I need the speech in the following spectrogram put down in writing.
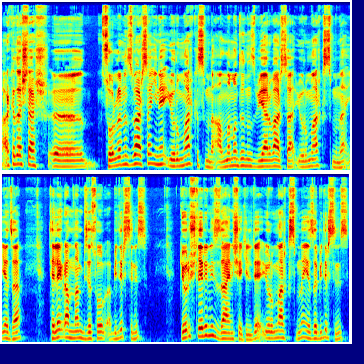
Arkadaşlar e, sorularınız varsa yine yorumlar kısmına anlamadığınız bir yer varsa yorumlar kısmına ya da Telegram'dan bize sorabilirsiniz. Görüşleriniz de aynı şekilde yorumlar kısmına yazabilirsiniz.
